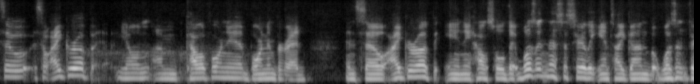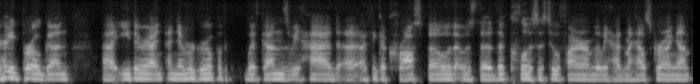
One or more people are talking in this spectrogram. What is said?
So so I grew up, you know, I'm California born and bred. And so I grew up in a household that wasn't necessarily anti-gun, but wasn't very pro-gun uh, either. I, I, never grew up with with guns. We had, uh, I think, a crossbow that was the the closest to a firearm that we had in my house growing up.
